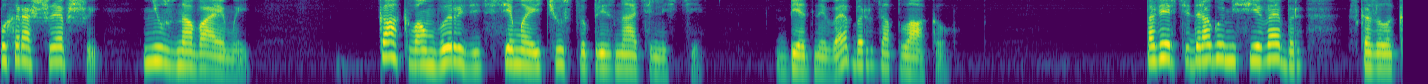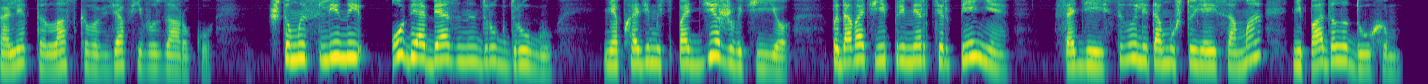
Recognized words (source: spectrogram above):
похорошевшей, неузнаваемой. Как вам выразить все мои чувства признательности?» Бедный Вебер заплакал. «Поверьте, дорогой месье Вебер», — сказала Калетта, ласково взяв его за руку, «что мы с Линой обе обязаны друг другу. Необходимость поддерживать ее, подавать ей пример терпения — содействовали тому, что я и сама не падала духом.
